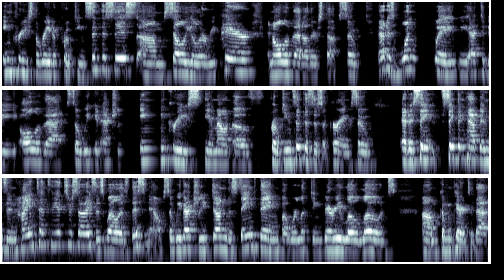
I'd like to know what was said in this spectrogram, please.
increase the rate of protein synthesis, um, cellular repair, and all of that other stuff. So that is one way we activate all of that so we can actually increase the amount of protein synthesis occurring. So at a same, same thing happens in high intensity exercise as well as this now. So we've actually done the same thing, but we're lifting very low loads um, compared to that.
